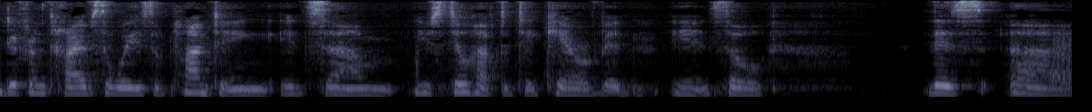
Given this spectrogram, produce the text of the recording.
different types of ways of planting, it's um, you still have to take care of it. And so this uh,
